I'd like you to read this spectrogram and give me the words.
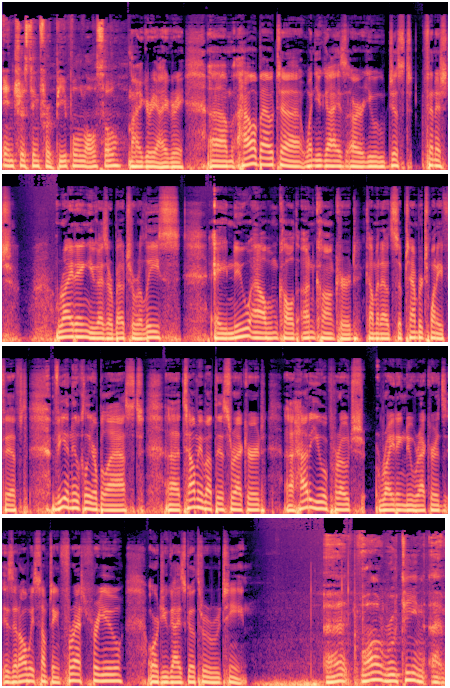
interesting for people also I agree. I agree. Um, how about uh, when you guys are you just finished writing. You guys are about to release a new album called Unconquered, coming out September 25th via Nuclear Blast. Uh, tell me about this record. Uh, how do you approach writing new records? Is it always something fresh for you, or do you guys go through a routine? Uh, well, routine. Um,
